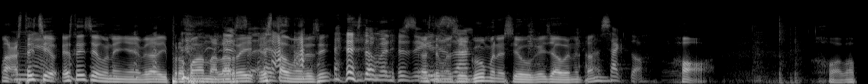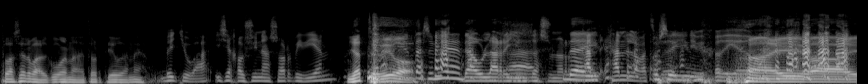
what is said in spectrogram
ba, ez daitxe, ez daitxe gunein, berari, propaganda larrei, Ez, ez da merezi. Ez da merezi. Ez da merezi, izan. gu merezi gu gehiago benetan. Exacto. Jo, jo, ba, placer bat guana etorti eudan, eh. Beitu ba, ise jausina sor bidien. Ya te digo. Da ularri juntasun hor. Kandela batzuk Oso ilun. dibiko die. Bai, bai.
